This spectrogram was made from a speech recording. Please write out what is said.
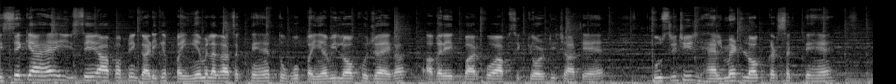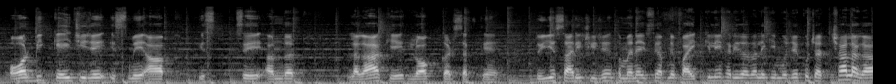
इससे क्या है, इसे आप अपनी गाड़ी के पहिए में लगा सकते हैं तो वो पहिया भी लॉक हो जाएगा, अगर एक बार को आप सिक्योरिटी चाहते हैं। दूसरी चीज़, हेलमेट लॉक कर सकते हैं, और भी कई चीज़ें इसमें आप इससे अंदर लगा के लॉक कर सकते हैं। तो ये सारी चीज़ें तो मैंने इसे अपने बाइक के लिए ख़रीदा था, लेकिन मुझे कुछ अच्छा लगा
